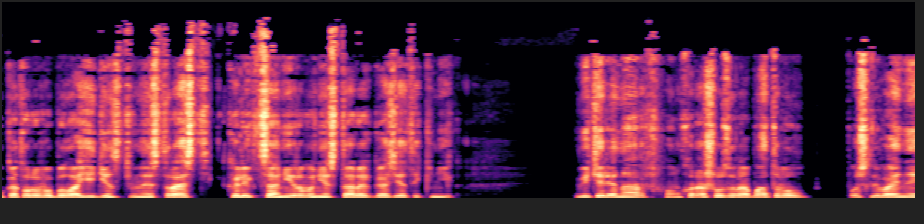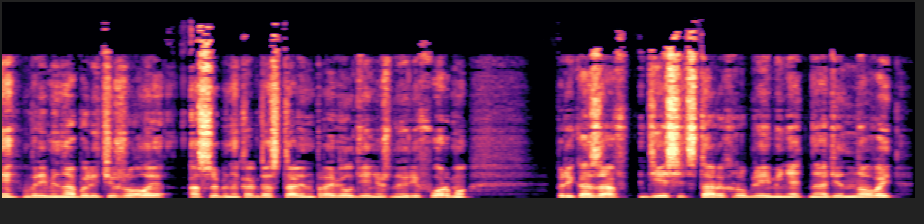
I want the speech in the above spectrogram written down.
у которого была единственная страсть — коллекционирование старых газет и книг. Ветеринар, он хорошо зарабатывал. После войны времена были тяжелые, особенно когда Сталин провел денежную реформу, приказав 10 старых рублей менять на один новый —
